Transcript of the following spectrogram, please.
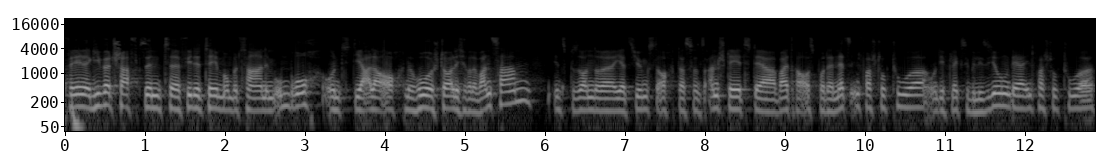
für die Energiewirtschaft sind äh, viele Themen momentan im Umbruch und die alle auch eine hohe steuerliche Relevanz haben. Insbesondere jetzt jüngst auch, dass uns ansteht, der weitere Ausbau der Netzinfrastruktur und die Flexibilisierung der Infrastruktur.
